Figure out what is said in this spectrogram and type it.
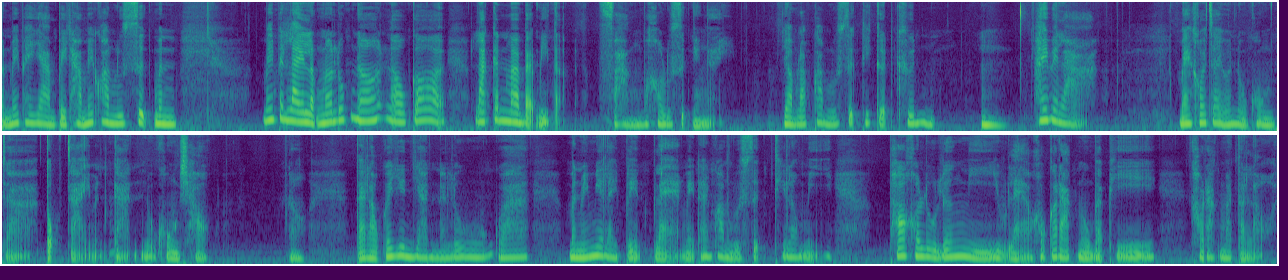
น ไม่พยายามไปทำให้ความรู้สึกมันไม่เป็นไรหรอกเนาะลูกเนาะเราก็รักกันมาแบบนี้แต่ฟังว่าเขารู้สึกยังไง ยอมรับความรู้สึกที่เกิดขึ้น อืให้เวลา แม่เข้าใจว่าหนูคงจะตกใจเหมือนกัน หนูคงช็อกเนาะแต่เราก็ยืนยันนะลูกว่ามันไม่มีอะไรเปลี่ยนแปลงในด้านความรู้สึกที่เรามีพ่อเขารู้เรื่องนี้อยู่แล้ว เขาก็รักหนูแบบที่เขารักมาตลอด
